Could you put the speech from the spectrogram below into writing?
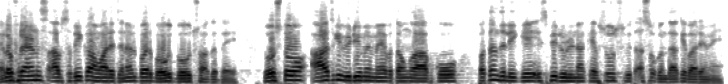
हेलो फ्रेंड्स आप सभी का हमारे चैनल पर बहुत बहुत स्वागत है। दोस्तों, आज की वीडियो में मैं बताऊँगा आपको पतंजलि के स्पिरुलिना कैप्सूल्स विद अश्वगंधा के बारे में।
